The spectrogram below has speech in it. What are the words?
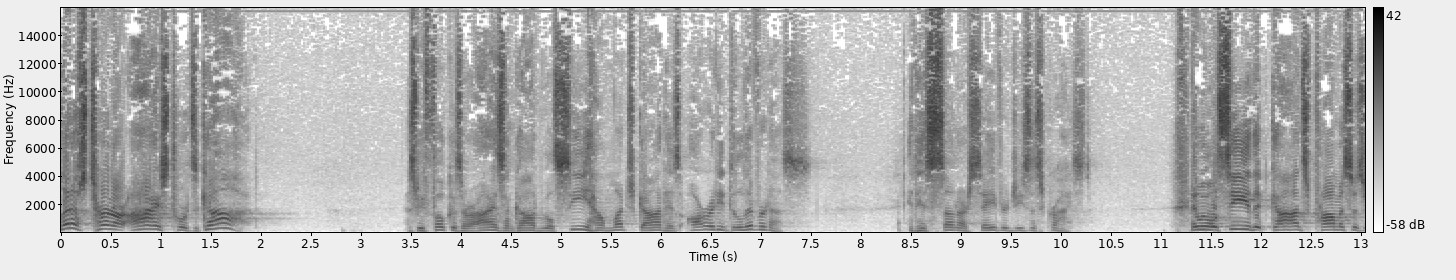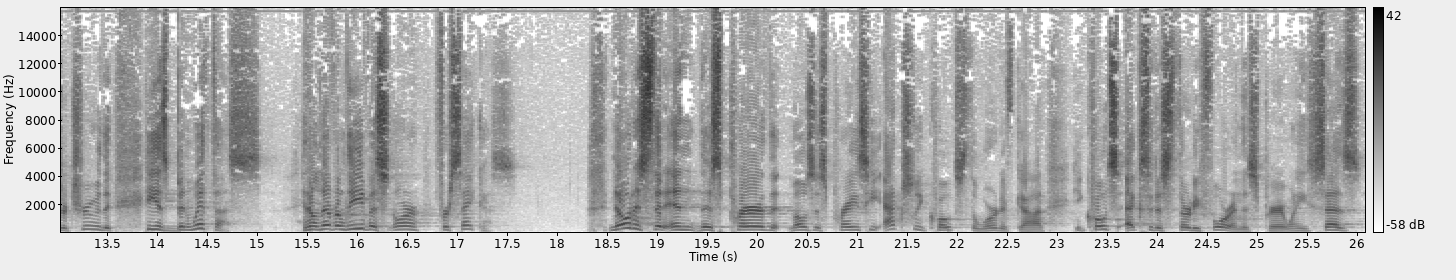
let us turn our eyes towards God. As we focus our eyes on God, we'll see how much God has already delivered us in his Son, our Savior, Jesus Christ. And we will see that God's promises are true, that he has been with us, and he'll never leave us nor forsake us. Notice that in this prayer that Moses prays, he actually quotes the Word of God. He quotes Exodus 34 in this prayer when he says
